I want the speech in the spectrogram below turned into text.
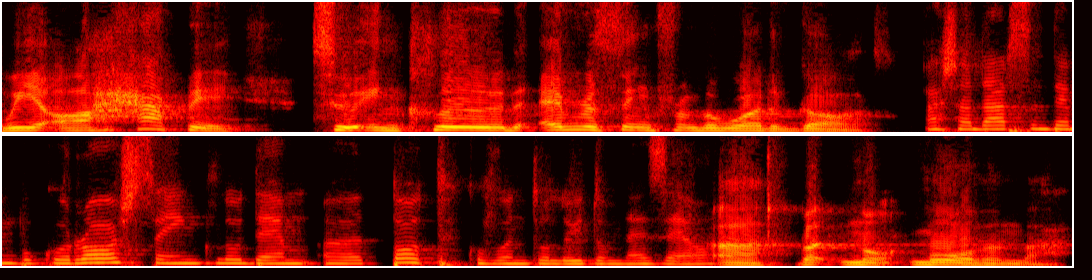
we are happy to include everything from the Word of God. Așadar, suntem bucuroși să includem uh, tot cuvântul lui Dumnezeu, Uh, but not more than that.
